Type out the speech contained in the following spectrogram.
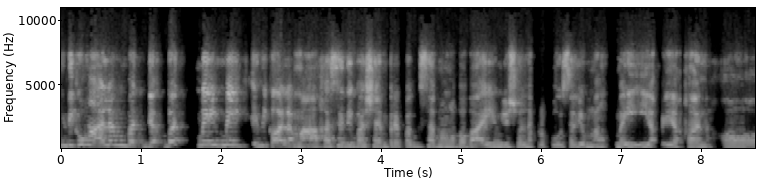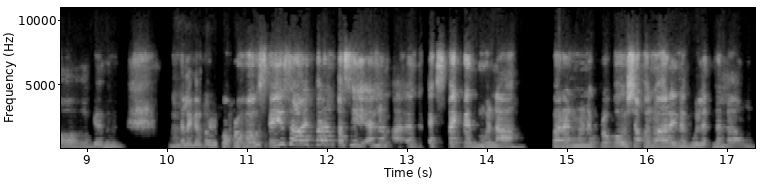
hindi ko nga alam but but may may hindi ko alam ah kasi 'di ba syempre pag sa mga babae yung usual na proposal yung mang, may iyak-iyak ka na oh ganun talaga pag propose kayo sa akin parang kasi alam ah, expected mo na parang nung nag-propose siya kunwari nagulat na lang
